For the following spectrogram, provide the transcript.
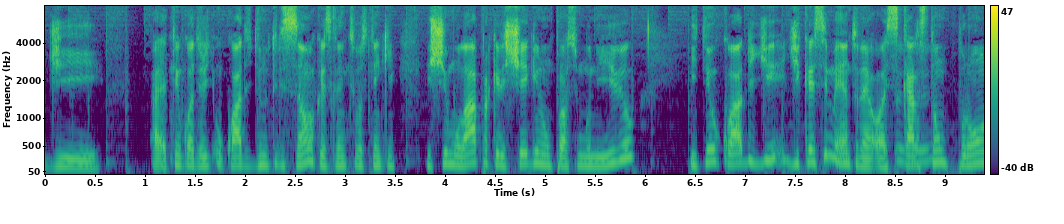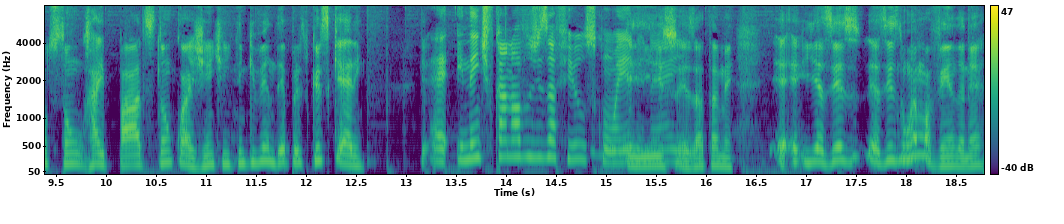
De eh, tem um quadro, um quadro de nutrição, aqueles clientes que você tem que estimular para que eles cheguem num próximo nível. E tem o quadro de, de crescimento, né? Ó, esses caras estão prontos, estão hypados, estão com a gente, a gente tem que vender para eles porque eles querem. É, identificar novos desafios com ele, Isso, né? Exatamente. É, é, E, às vezes, às vezes não é uma venda, né?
